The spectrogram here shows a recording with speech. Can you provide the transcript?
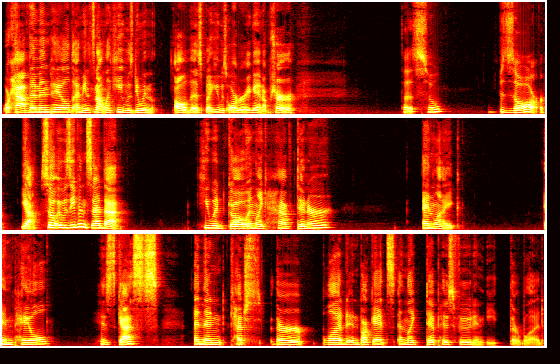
or have them impaled. I mean, it's not like he was doing all of this, but he was ordering it, I'm sure. That's so bizarre. Yeah, so it was even said that he would go and like have dinner and like impale his guests and then catch their blood in buckets and like dip his food and eat their blood.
